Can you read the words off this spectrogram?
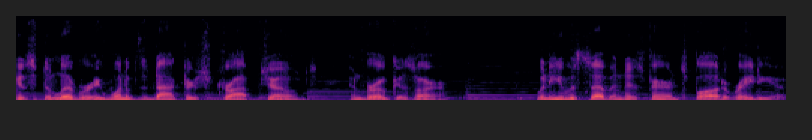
his delivery, one of the doctors dropped Jones and broke his arm. When he was seven, his parents bought a radio,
